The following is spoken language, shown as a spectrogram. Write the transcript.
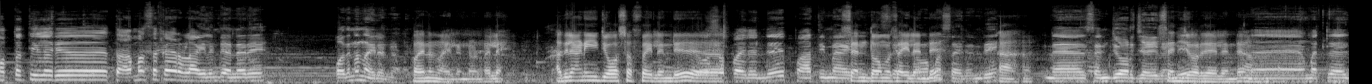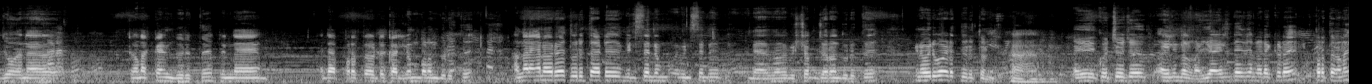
മൊത്തത്തിൽ ഒരു താമസക്കാരുള്ള ഐലൻഡ് തന്നെ ഒരു പതിനൊന്ന് ഐലൻഡ് ഉണ്ട് പതിനൊന്ന് ഐലൻഡ് ഉണ്ട് അല്ലേ? അതിലാണ് ഈ Joseph island Joseph island Fatima island, saint Thomas island. Island. പിന്നെ saint George island saint George island മറ്റേ കണക്കൻ ദുരുത്ത് പിന്നെ അതിന്റെ അപ്പുറത്തോട്ട് കല്ലുംപുറം തുരുത്ത്. അങ്ങനെ അങ്ങനെ ഓരോ തുരുത്തായിട്ട് വിൻസെന്റ് വിൻസെന്റ് പിന്നെ ബിഷപ്പ് ജെറോൻ തുരുത്ത്. ഇങ്ങനെ ഒരുപാട് തുരുത്തുണ്ട്. ഈ കൊച്ചു കൊച്ചു ഐലൻഡുള്ള ഈ ഐലൻഡ് ഇടയ്ക്കിടെ ഇപ്പുറത്താണ്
